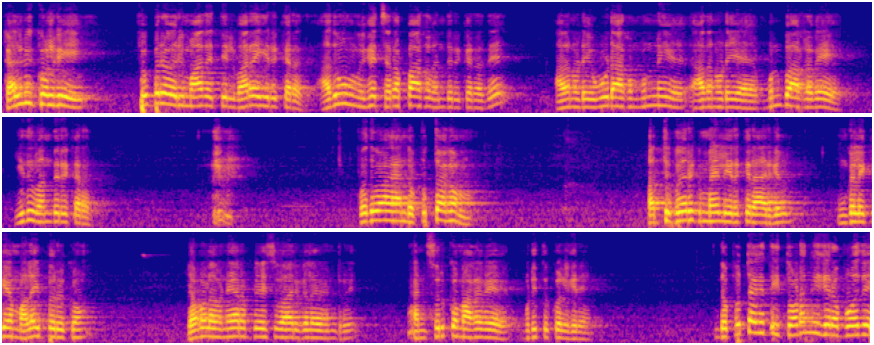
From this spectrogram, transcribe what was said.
கல்விக் கொள்கை பிப்ரவரி மாதத்தில் வர இருக்கிறது. அதுவும் மிக சிறப்பாக வந்திருக்கிறது. அதனுடைய ஊடாக முன்னே அதனுடைய முன்பாகவே இது வந்திருக்கிறது. பொதுவாக அந்த புத்தகம் பத்து பேருக்கு மேல் இருக்கிறார்கள். உங்களுக்கே மலைப்பெருக்கும் எவ்வளவு நேரம் பேசுவார்களோ என்று நான் சுருக்கமாகவே முடித்துக் கொள்கிறேன். இந்த புத்தகத்தை தொடங்குகிற போது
